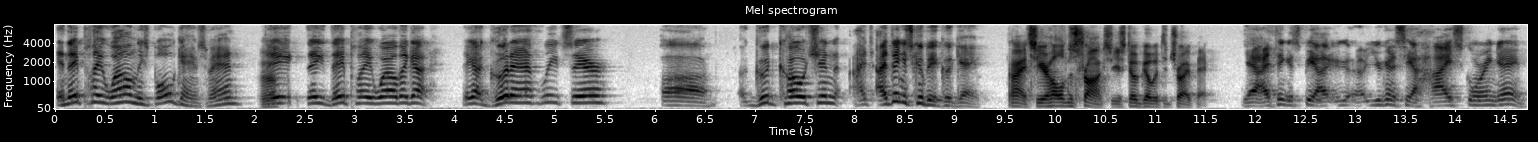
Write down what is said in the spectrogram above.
and they play well in these bowl games, man. They they they play well. They got they got good athletes there, uh, good coaching. I, I think it's gonna be a good game. All right, so you're holding strong. So you're still good with the Troy pick. Yeah, I think it's be uh, you're going to see a high scoring game.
